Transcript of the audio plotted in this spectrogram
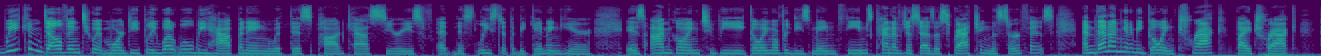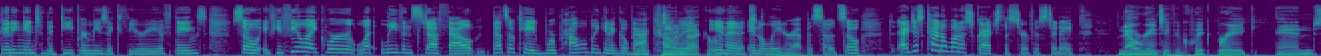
We can delve into it more deeply. What will be happening with this podcast series, at this least at the beginning here, is I'm going to be going over these main themes, kind of just as a scratching the surface, and then I'm going to be going track by track, getting into the deeper music theory of things. So if you feel like we're le- leaving stuff out, that's okay. We're probably going to go back to it back in a in a later episode. So I just kind of want to scratch the surface today. Now we're going to take a quick break and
